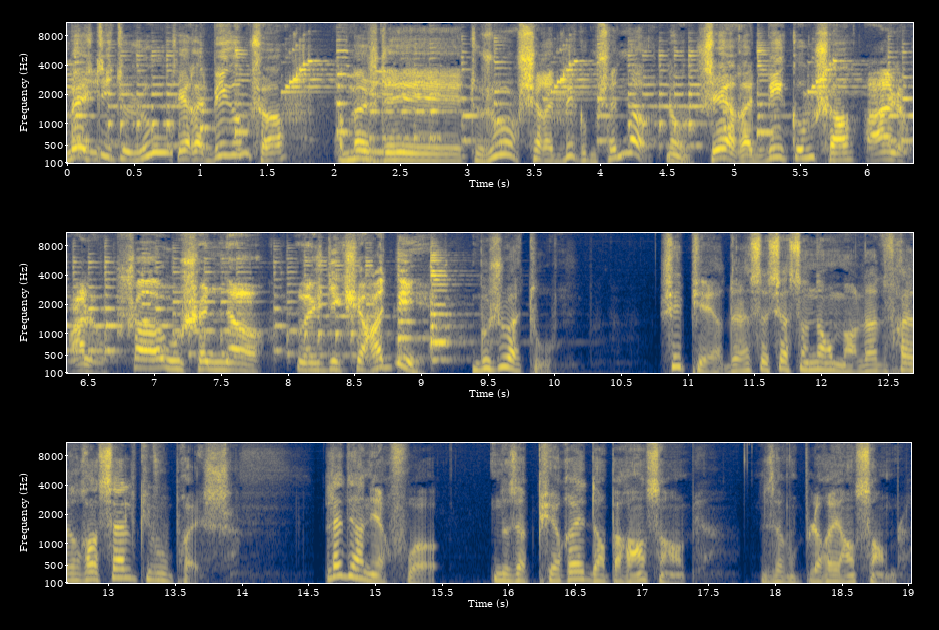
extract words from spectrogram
Mais je dis toujours, c'est rugby comme ça. Mais je dis toujours, chez rugby comme chez nous. Non, c'est rugby comme ça. Alors, alors, chat ou chenna Moi, je dis que c'est rugby. Bonjour à tous. Chez Pierre de l'association normande de Fred Rossal qui vous prêche. La dernière fois, nous avons pleuré d'en parler ensemble. Nous avons pleuré ensemble.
